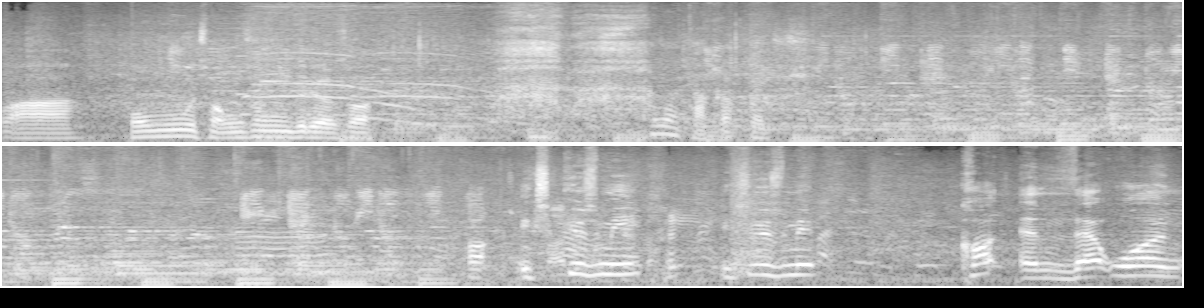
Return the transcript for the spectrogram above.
와, 너무 정성 들여서 하나 다 깎아주시. 아, excuse me, excuse me. Cut and that one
